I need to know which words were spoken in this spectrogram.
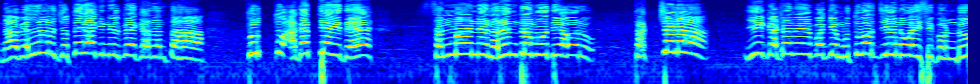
ನಾವೆಲ್ಲರೂ ಜೊತೆಯಾಗಿ ನಿಲ್ಲಬೇಕಾದಂತಹ ತುರ್ತು ಅಗತ್ಯ ಇದೆ. ಸನ್ಮಾನ್ಯ ನರೇಂದ್ರ ಮೋದಿ ಅವರು ತಕ್ಷಣ ಈ ಘಟನೆಯ ಬಗ್ಗೆ ಮುತುವರ್ಜಿಯನ್ನು ವಹಿಸಿಕೊಂಡು,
